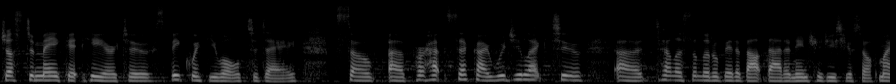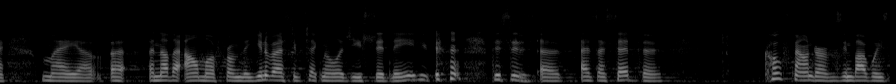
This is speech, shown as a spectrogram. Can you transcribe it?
just to make it here to speak with you all today. So uh, perhaps Sekai, would you like to uh, tell us a little bit about that and introduce yourself? My, my, uh, uh, another Alma from the University of Technology, Sydney. this is, uh, as I said, the co-founder of Zimbabwe's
